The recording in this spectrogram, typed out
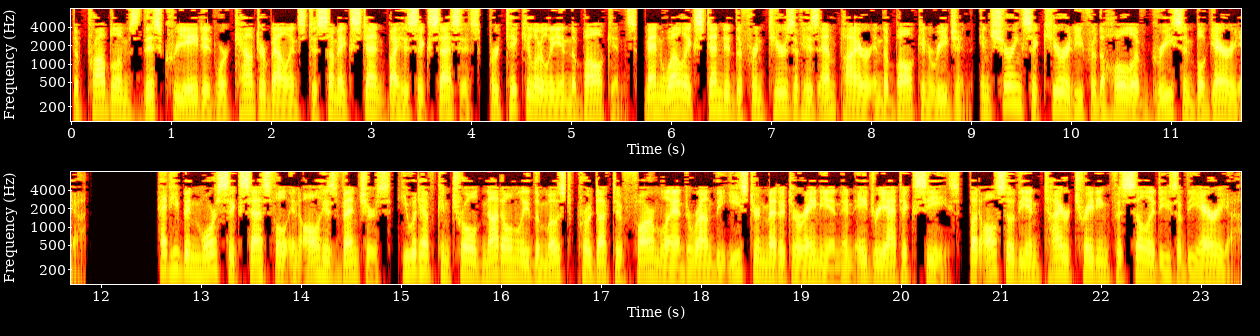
The problems this created were counterbalanced to some extent by his successes, particularly in the Balkans. Manuel extended the frontiers of his empire in the Balkan region, ensuring security for the whole of Greece and Bulgaria. Had he been more successful in all his ventures, he would have controlled not only the most productive farmland around the eastern Mediterranean and Adriatic seas, but also the entire trading facilities of the area.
